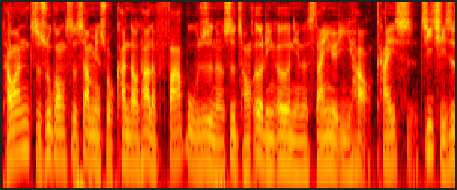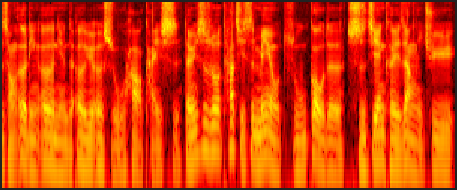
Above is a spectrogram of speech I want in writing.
台湾指数公司上面所看到，它的发布日呢是从二零二二年的三月一号开始，基期是从二零二二年的二月二十五号开始，等于是说它其实没有足够的时间可以让你去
